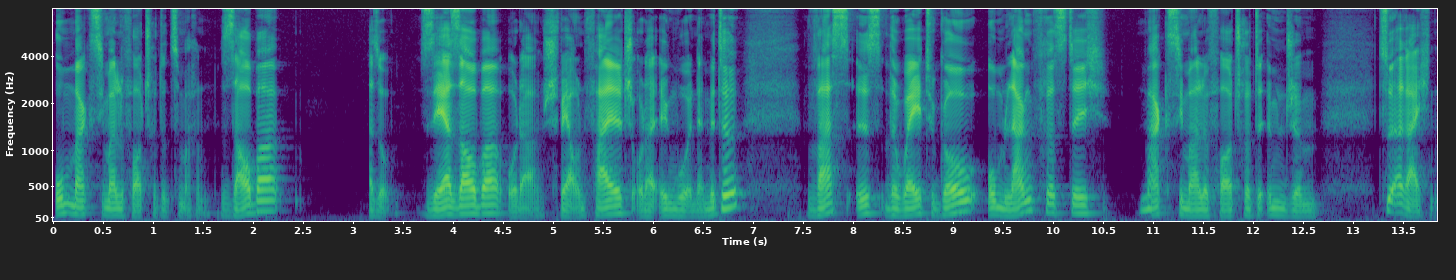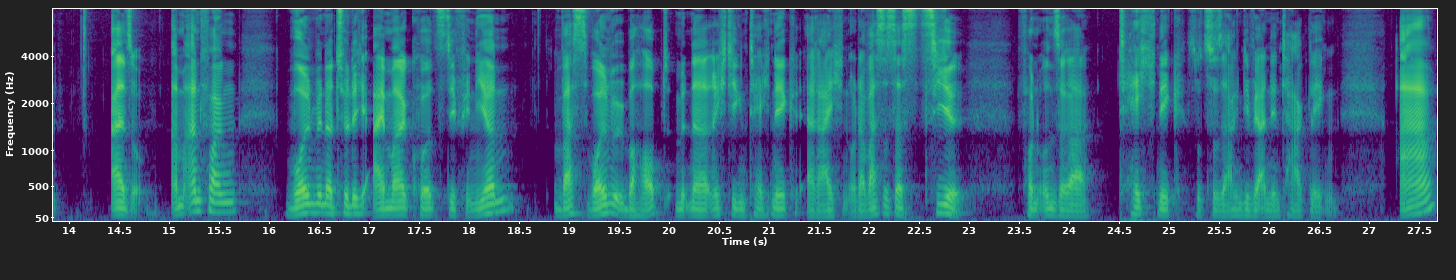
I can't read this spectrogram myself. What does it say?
um maximale Fortschritte zu machen? Sauber, also sehr sauber oder schwer und falsch oder irgendwo in der Mitte? Was ist the way to go, um langfristig maximale Fortschritte im Gym zu erreichen? Also, am Anfang wollen wir natürlich einmal kurz definieren, was wollen wir überhaupt mit einer richtigen Technik erreichen oder was ist das Ziel von unserer Technik sozusagen, die wir an den Tag legen. A,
